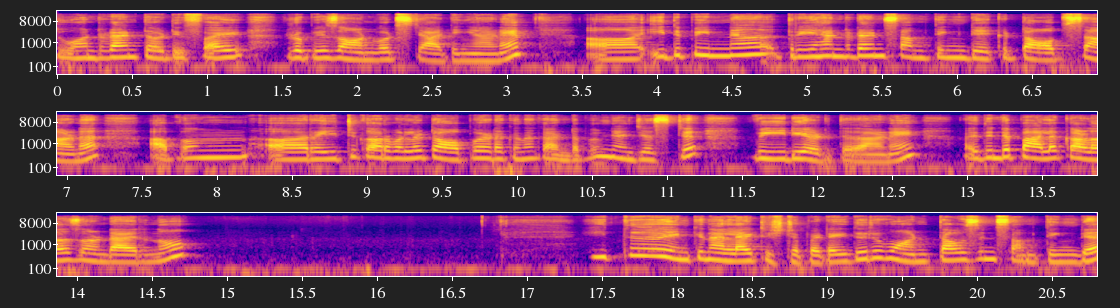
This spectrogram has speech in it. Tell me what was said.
two hundred and thirty five rupees onward starting ആണ് ഇത് പിന്നെ ത്രീ ഹൺഡ്രഡ് ആൻഡ് സംതിങ്ങിന്റെയൊക്കെ ആണ്. അപ്പം റേറ്റ് കുറവുള്ള ടോപ്പ് കിടക്കുന്ന കണ്ടപ്പം ഞാൻ ജസ്റ്റ് വീഡിയോ എടുത്തതാണേ. ഇതിന്റെ പല കളേഴ്സ് ഉണ്ടായിരുന്നു. ഇത് എനിക്ക് നല്ലതായിട്ട് ഇഷ്ടപ്പെട്ട. ഇതൊരു വൺ തൗസൻഡ് സംതിങ്ങിന്റെ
